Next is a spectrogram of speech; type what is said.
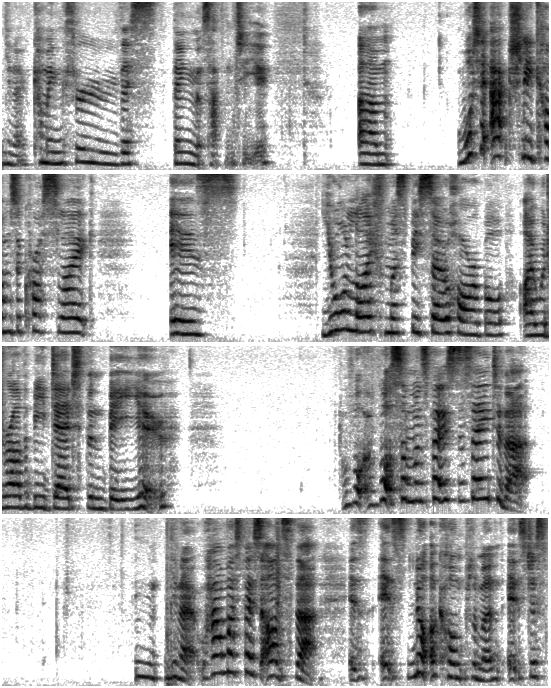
you know, coming through this thing that's happened to you. Um, what it actually comes across like is your life must be so horrible, I would rather be dead than be you. What, what's someone supposed to say to that? You know, how am I supposed to answer that? It's, it's not a compliment, it's just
